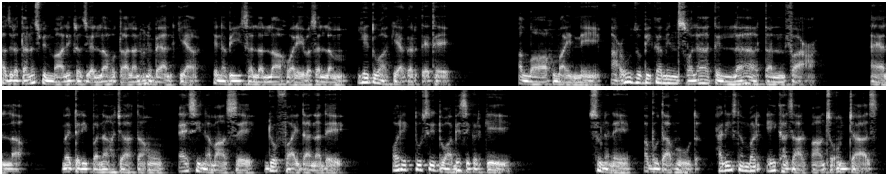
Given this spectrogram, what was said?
حضرت انس بن مالک رضی اللہ تعالیٰ عنہ نے بیان کیا کہ نبی صلی اللہ علیہ وسلم یہ دعا کیا کرتے تھے۔ اللہم انی اعوذ بک من صلاة لا تنفع۔ اے اللہ، میں تیری پناہ چاہتا ہوں ایسی نماز سے جو فائدہ نہ دے۔ اور ایک دوسری دعا بھی ذکر کی۔ سننے ابو داود، حدیث نمبر ایک ہزار پانچ سو انچاس۔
